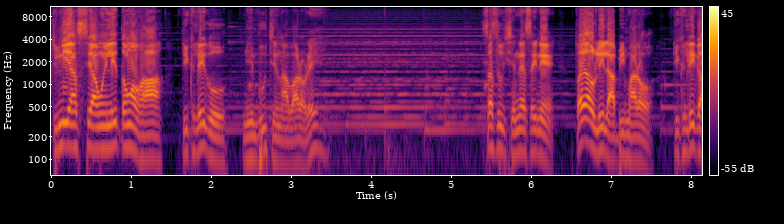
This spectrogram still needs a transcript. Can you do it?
ဂျူနီယာဆရာဝန်လေး၃ယောက်ဟာဒီကလေးကိုမြင်ဘူးကျင်လာပါတော့တယ်။ဆက်စုရှင်တဲ့စိတ်နဲ့တွားရောက်လေးလာပြီးမှတော့ဒီကလေးက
